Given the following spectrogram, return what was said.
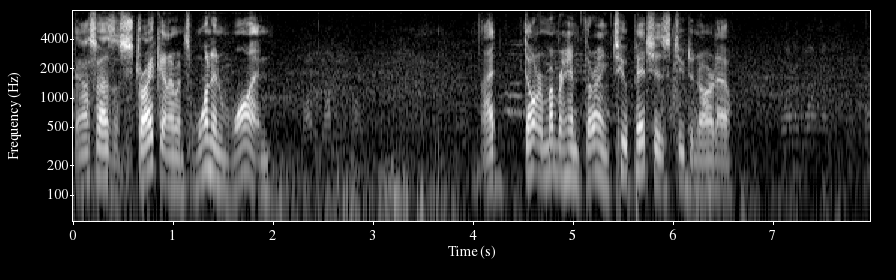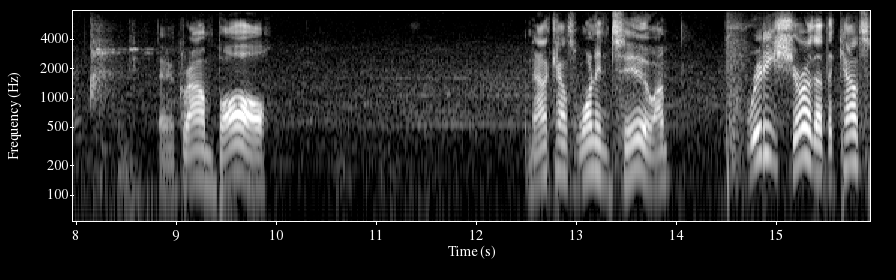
He also has a strike on him. It's one and one. I don't remember him throwing two pitches to DiNardo. And a ground ball. And now the count's one and two. I'm pretty sure that the count's.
